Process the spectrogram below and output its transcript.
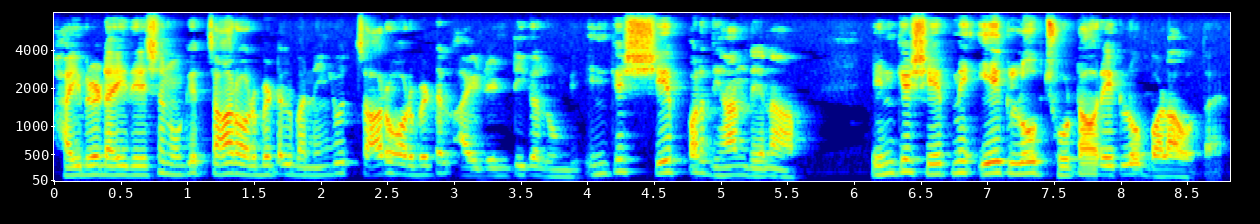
हाइब्रिडाइजेशन होके चार ऑर्बिटल बनेंगे, वो चारों ऑर्बिटल आइडेंटिकल होंगे। इनके शेप पर ध्यान देना आप। इनके शेप में एक लोब छोटा और एक लोब बड़ा होता है।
